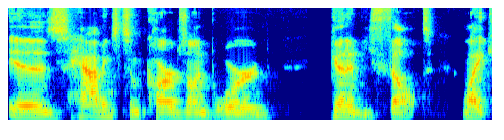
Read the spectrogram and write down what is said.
is having some carbs on board going to be felt? Like,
